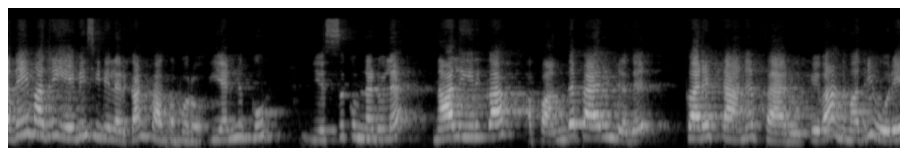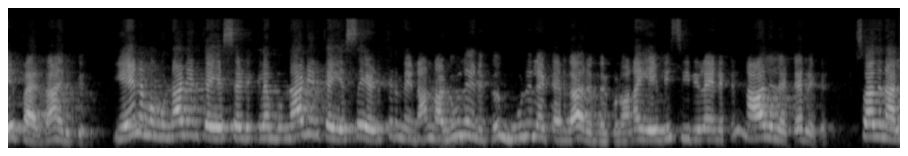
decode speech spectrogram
அதே மாதிரி ஏபிசிடியில இருக்கான்னு பார்க்க போறோம். என்னுக்கும் எஸ்ஸுக்கும் நடுவுல நாலு இருக்கா? அப்ப அந்த பேருன்றது கரெக்டான பேர் ஓகேவா அந்த மாதிரி ஒரே பேர் தான் இருக்கு. ஏன் நம்ம முன்னாடி இருக்க எஸ் எடுக்கல? முன்னாடி இருக்க எஸ்ஐ எடுத்திருந்தேன்னா நடுவுல எனக்கு மூணு லெட்டர் தான் இருந்திருக்கணும். ஆனா ஏபிசிடில எனக்கு நாலு லெட்டர் இருக்கு. சோ அதனால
